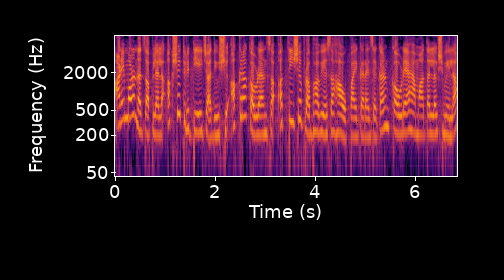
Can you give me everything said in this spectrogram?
आणि म्हणूनच आपल्याला अक्षय तृतीयेच्या दिवशी अकरा कवड्यांचा अतिशय प्रभावी असा हा उपाय करायचा आहे. कारण कवड्या ह्या माता लक्ष्मीला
